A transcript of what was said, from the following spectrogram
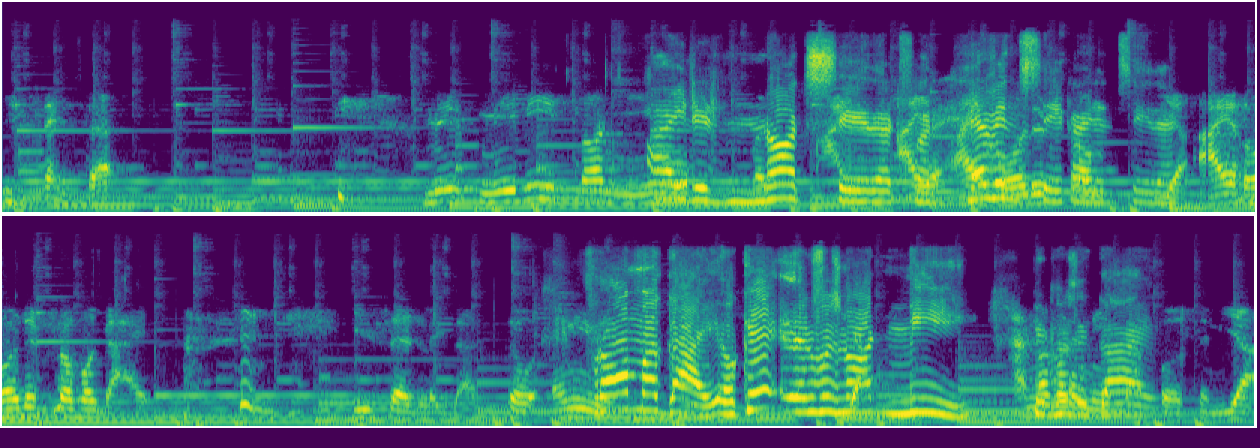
He said that. Maybe it's not me. I did not say that. For I heaven's sake, I didn't say that. Yeah, I heard it from a guy. He said like that. So anyway, From a guy, okay? It was not me. I'm it not was a guy. that person. Yeah,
